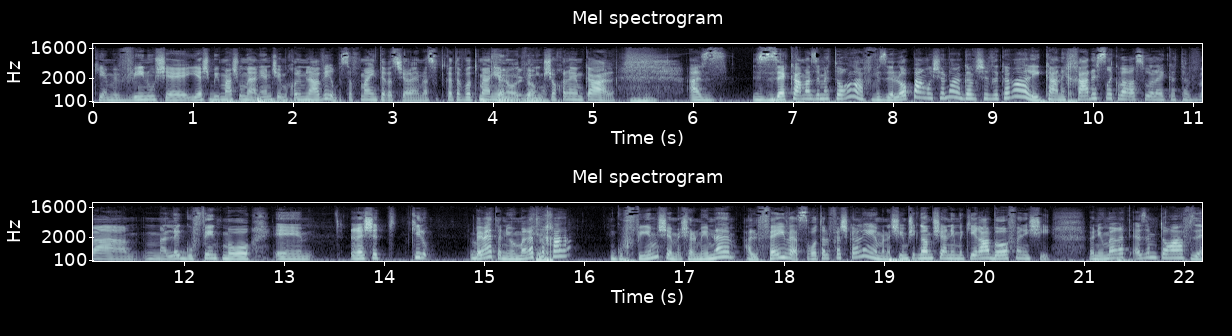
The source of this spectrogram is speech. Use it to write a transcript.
כי הם הבינו שיש בי משהו מעניין שהם יכולים להעביר. בסוף מה האינטרס שלהם? לעשות כתבות מעניינות לגמרי. ולמשוך אליהם קהל. אז זה כמה זה מטורף, וזה לא פעם ראשונה, אגב, שזה קרה לי. כאן 11 כבר עשו עליי כתבה, מלא גופים כמו אה, רשת, כאילו, באמת, אני אומרת כן. לך, גופים שמשלמים להם אלפי ועשרות אלפי שקלים, אנשים שגם שאני מכירה באופן אישי. ואני אומרת, איזה מטורף זה,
